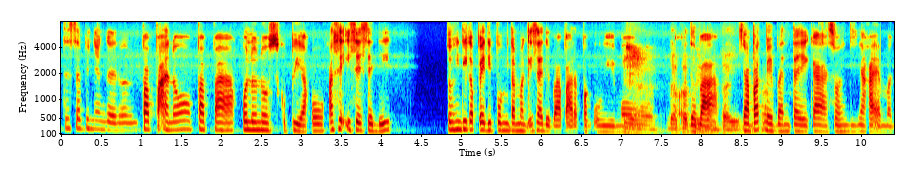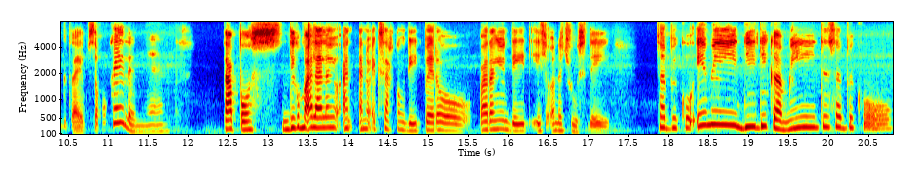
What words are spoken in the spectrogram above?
Tapos sabi niya gano'n, papa ano, papa colonoscopy ako kasi isesedate. So, hindi ka pwede pumunta mag-isa, di ba, para pag uwi mo. Yeah, dapat diba? may bantay. Dapat may bantay ka. So, hindi niya kaya mag-drive. So, kung kailan yan? Tapos, hindi ko maalala yung an- ano eksaktong date, pero parang yung date is on a Tuesday. Sabi ko, eh, may DD kami. Tapos sabi ko,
